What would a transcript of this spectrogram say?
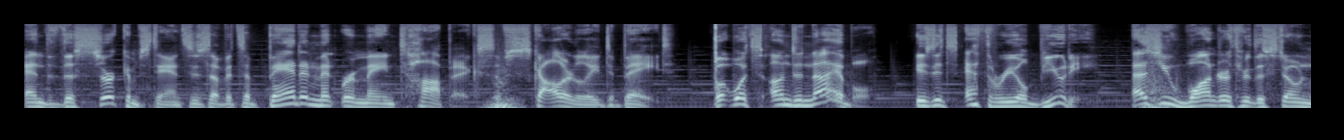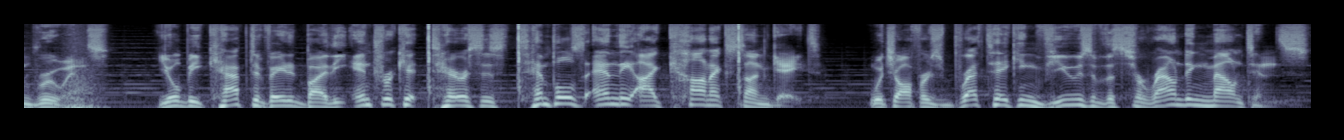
and the circumstances of its abandonment remain topics of scholarly debate. But what's undeniable is its ethereal beauty. As you wander through the stone ruins, you'll be captivated by the intricate terraces, temples, and the iconic Sun Gate, which offers breathtaking views of the surrounding mountains.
